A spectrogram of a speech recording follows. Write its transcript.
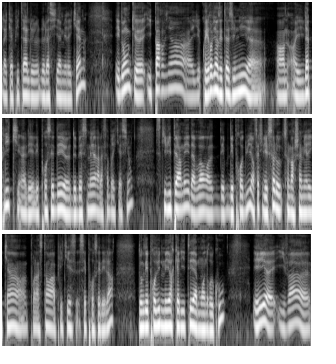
la capitale de, l'acier américaine. Et donc, euh, il parvient, euh, quand il revient aux États-Unis, euh, il applique les, procédés de Bessemer à la fabrication, ce qui lui permet d'avoir des, des produits. En fait, il est le seul sur le marché américain pour l'instant à appliquer ces procédés-là. Donc, des produits de meilleure qualité à moindre coût. Et euh, il, va, euh,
